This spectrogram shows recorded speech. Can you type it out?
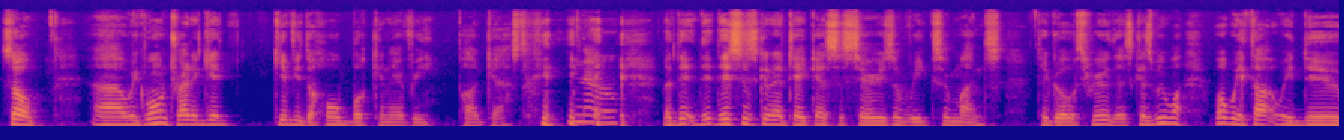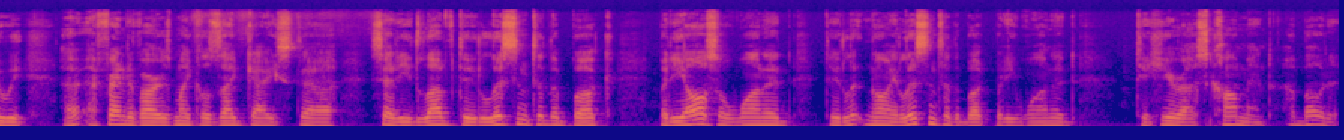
So uh, we won't try to get give you the whole book in every podcast. No. But th- th- this is going to take us a series of weeks or months to go through this because we want what we thought we'd do. We, a, a friend of ours, Michael Zeitgeist, uh, said he'd love to listen to the book, but he also wanted to li- not only listen to the book, but he wanted to hear us comment about it.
